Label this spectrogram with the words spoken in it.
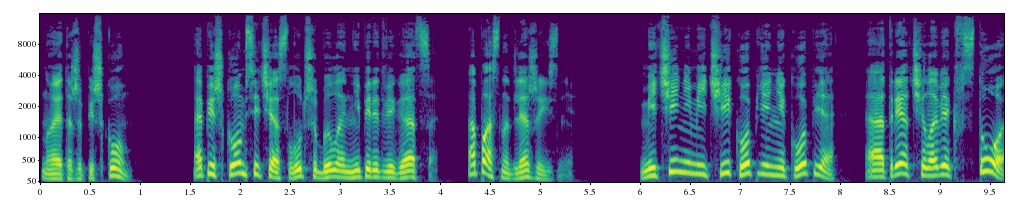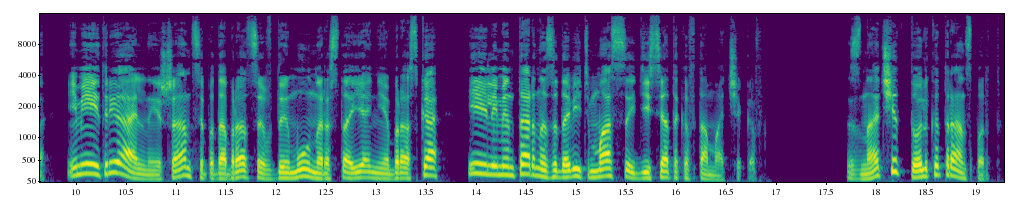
но это же пешком. А пешком сейчас лучше было не передвигаться, Опасно для жизни. Мечи не мечи, копья не копья, а отряд человек в сто имеет реальные шансы подобраться в дыму на расстояние броска и элементарно задавить массой десяток автоматчиков. Значит, только транспорт.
